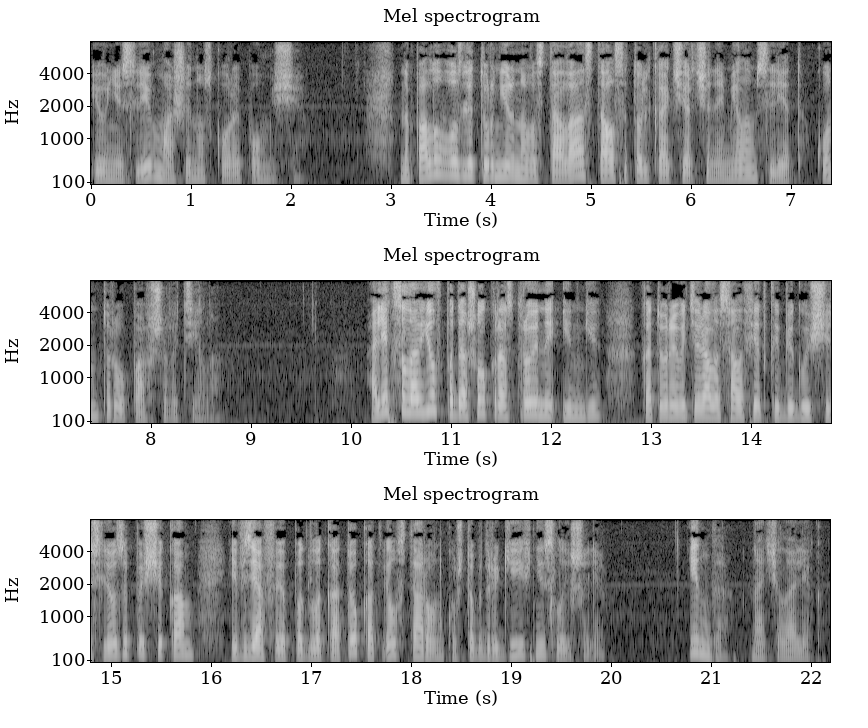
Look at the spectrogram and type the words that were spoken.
и унесли в машину скорой помощи. На полу возле турнирного стола остался только очерченный мелом след контура упавшего тела. Олег Соловьев подошел к расстроенной Инге, которая вытирала салфеткой бегущие слезы по щекам и, взяв ее под локоток, отвел в сторонку, чтобы другие их не слышали. «Инга», — начал Олег, —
